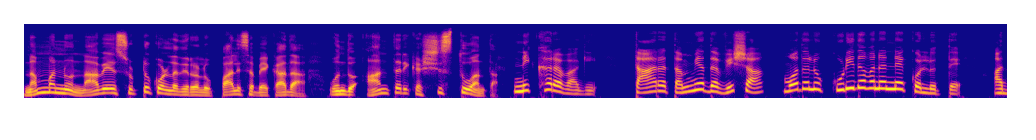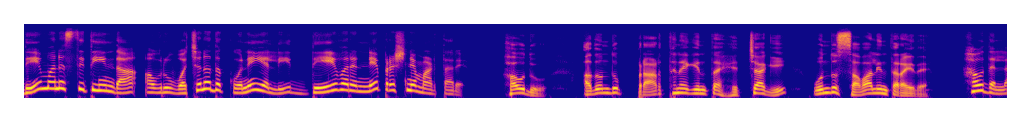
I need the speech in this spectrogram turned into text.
ನಮ್ಮನ್ನು ನಾವೇ ಸುಟ್ಟುಕೊಳ್ಳದಿರಲು ಪಾಲಿಸಬೇಕಾದ ಒಂದು ಆಂತರಿಕ ಶಿಸ್ತು ಅಂತ. ನಿಖರವಾಗಿ ತಾರತಮ್ಯದ ವಿಷ ಮೊದಲು ಕುಡಿದವನನ್ನೇ ಕೊಲ್ಲುತ್ತೆ. ಅದೇ ಮನಸ್ಥಿತಿಯಿಂದ ಅವರು ವಚನದ ಕೊನೆಯಲ್ಲಿ ದೇವರನ್ನೇ ಪ್ರಶ್ನೆ ಮಾಡ್ತಾರೆ. ಹೌದು ಅದೊಂದು ಪ್ರಾರ್ಥನೆಗಿಂತ ಹೆಚ್ಚಾಗಿ ಒಂದು ಸವಾಲಿನ ಥರ ಇದೆ. ಹೌದಲ್ಲ?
